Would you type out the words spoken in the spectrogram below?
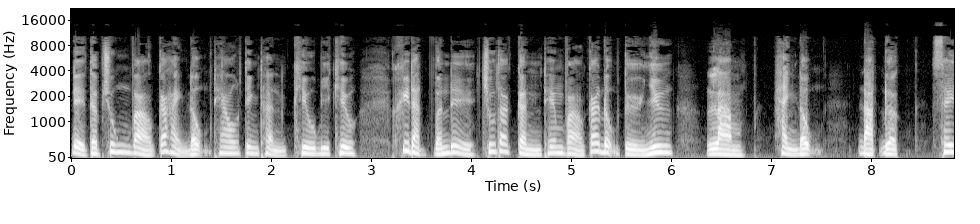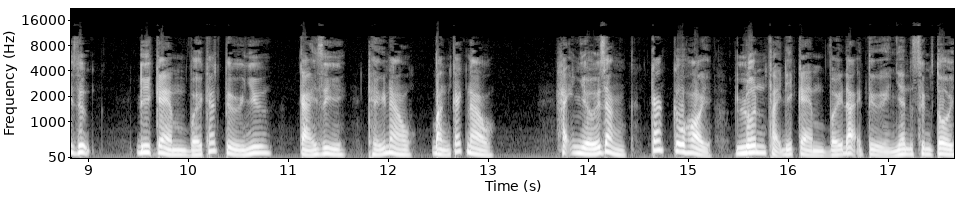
Để tập trung vào các hành động theo tinh thần QBQ, khi đặt vấn đề chúng ta cần thêm vào các động từ như làm, hành động, đạt được, xây dựng, đi kèm với các từ như cái gì, thế nào, bằng cách nào. Hãy nhớ rằng các câu hỏi luôn phải đi kèm với đại từ nhân xưng tôi.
